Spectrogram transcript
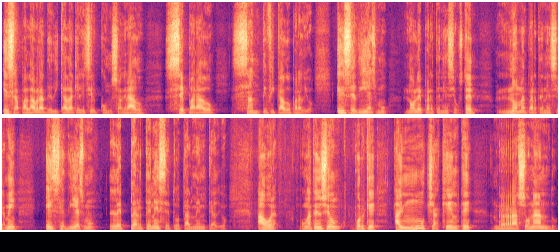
Esa palabra dedicada quiere decir consagrado, separado, santificado para Dios. Ese diezmo no le pertenece a usted, no me pertenece a mí. Ese diezmo le pertenece totalmente a Dios. Ahora, pon atención porque hay mucha gente razonando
